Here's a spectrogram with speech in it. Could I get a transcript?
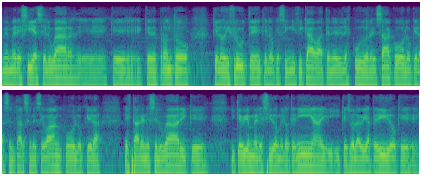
me merecía ese lugar, eh, que, que de pronto que lo disfrute, que lo que significaba tener el escudo en el saco, lo que era sentarse en ese banco, lo que era estar en ese lugar y que, y que bien merecido me lo tenía y, que yo le había pedido que,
